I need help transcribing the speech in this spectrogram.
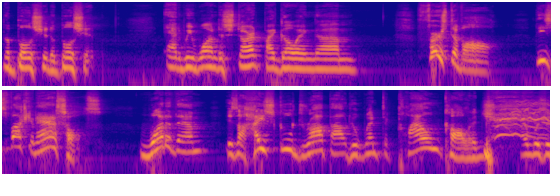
the bullshit of bullshit. And we wanted to start by going, um, first of all, these fucking assholes. One of them is a high school dropout who went to clown college and was a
